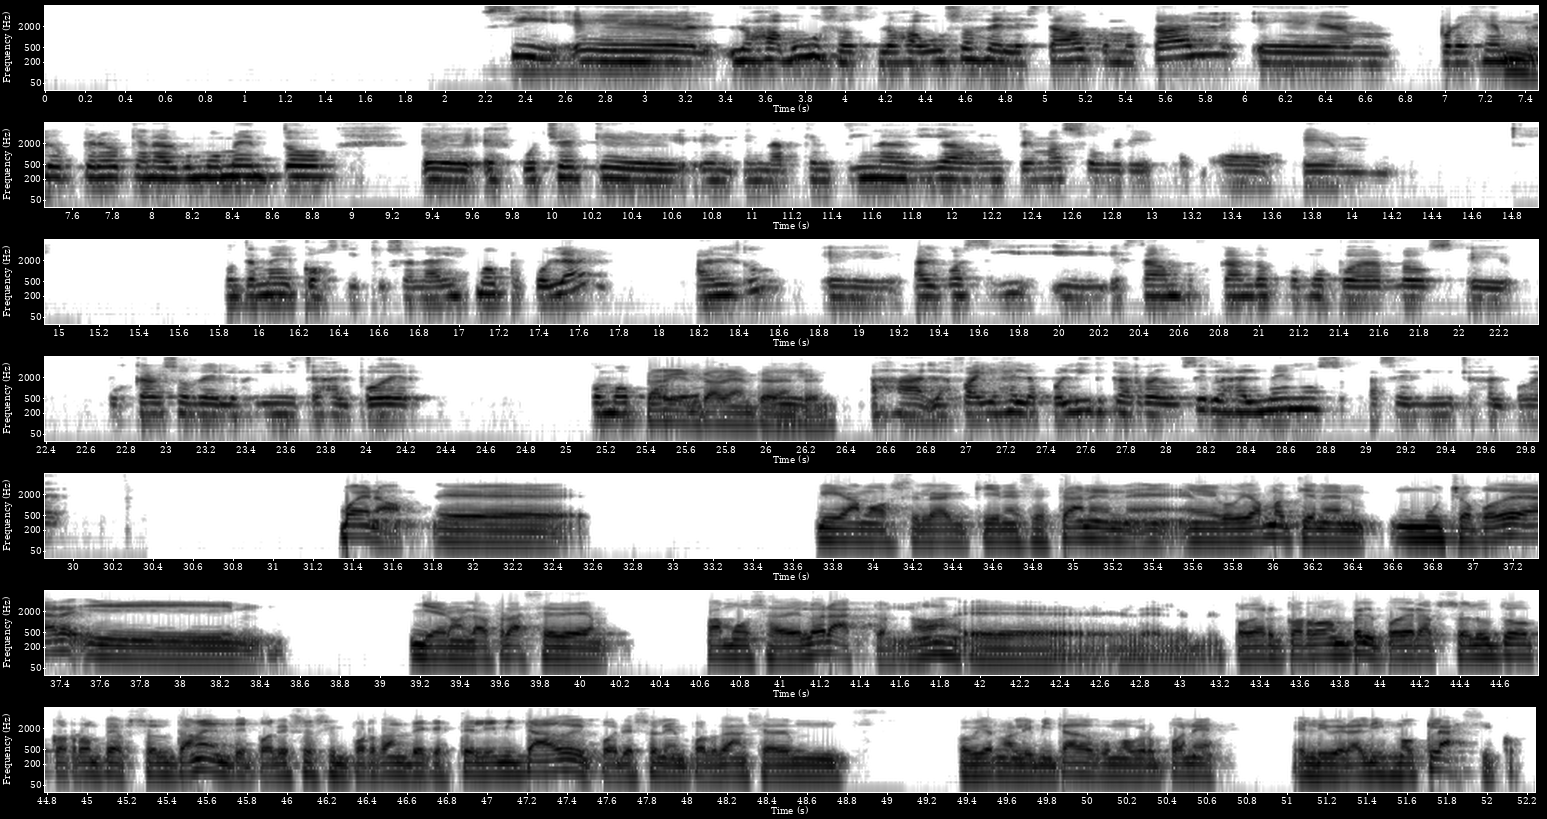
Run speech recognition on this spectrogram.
Sí, eh, los abusos, los abusos del Estado como tal. Eh, por ejemplo, mm. creo que en algún momento escuché que en, Argentina había un tema sobre em, un tema de constitucionalismo popular algo, eh, algo así, y estaban buscando cómo poderlos eh, buscar sobre los límites al poder. Cómo está bien, está bien, está bien, eh, ajá, las fallas en la política, reducirlas al menos, hacer límites al poder. Bueno, digamos, quienes están en, el gobierno tienen mucho poder y vieron la frase de famosa de Loracton, ¿no? Eh, el, poder corrompe, el poder absoluto corrompe absolutamente, por eso es importante que esté limitado y por eso la importancia de un gobierno limitado como propone el liberalismo clásico.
